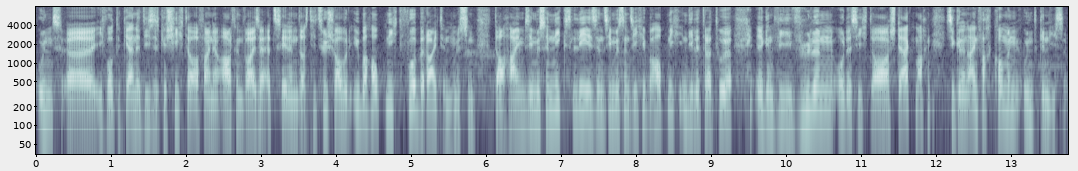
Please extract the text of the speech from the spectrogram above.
Und äh, ich wollte gerne diese Geschichte auf eine Art und Weise erzählen, dass die Zuschauer überhaupt nicht vorbereiten müssen daheim. Sie müssen nichts lesen, sie müssen sich überhaupt nicht in die Literatur irgendwie wühlen oder sich da stark machen. Sie können einfach kommen und genießen.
